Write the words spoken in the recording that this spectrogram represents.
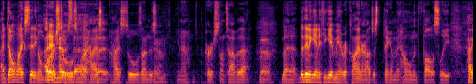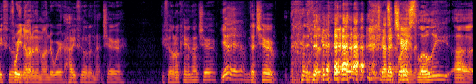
I don't like sitting on bar stools or high but- high stools. I'm just Yeah. you know perched on top of that. Yeah. But uh, but then again, if you give me a recliner, I'll just think I'm at home and fall asleep How you feeling? before you know that, it. I'm in my underwear. How you feeling in that chair? You feeling okay in that chair? Yeah, yeah, yeah. That chair. that chair slowly. Uh,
